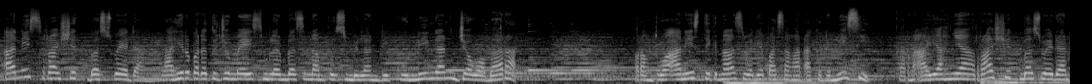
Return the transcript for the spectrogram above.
Anis Rashid Baswedan lahir pada 7 Mei 1969 di Kuningan, Jawa Barat. Orang tua Anis dikenal sebagai pasangan akademisi karena ayahnya Rashid Baswedan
